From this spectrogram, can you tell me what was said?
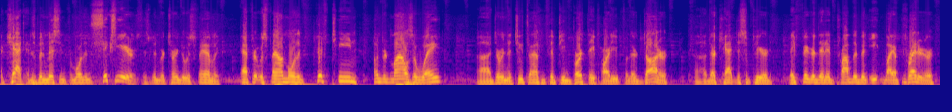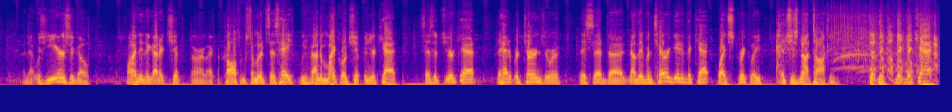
A cat that has been missing for more than six years has been returned to his family after it was found more than fifteen hundred miles away uh, during the 2015 birthday party for their daughter. Uh, their cat disappeared. They figured that it had probably been eaten by a predator. Uh, that was years ago. Finally, they got a chip or a call from someone that says, "Hey, we found a microchip in your cat." Says it's your cat. They had it returned to her. They said, uh, "Now they've interrogated the cat quite strictly, and she's not talking. The, the, the, the cat,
